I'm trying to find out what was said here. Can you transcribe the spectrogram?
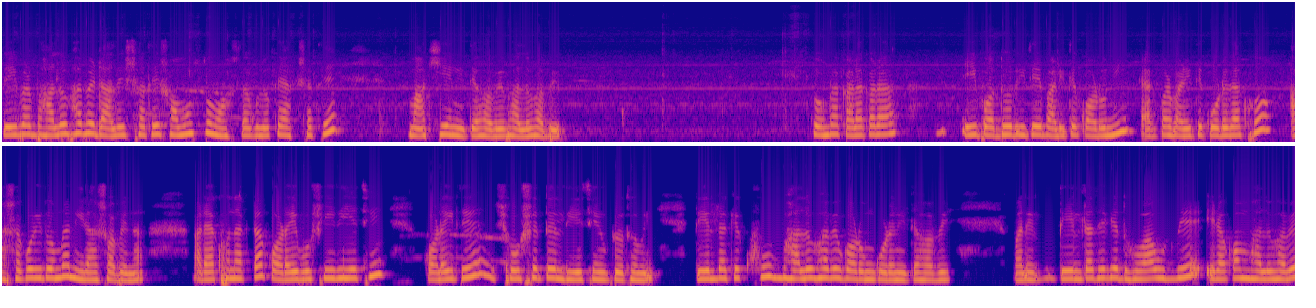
তো এবার ভালোভাবে ডালের সাথে সমস্ত মশলাগুলোকে একসাথে মাখিয়ে নিতে হবে ভালোভাবে। তোমরা কারা কারা এই পদ্ধতিতে বাড়িতে করনি, একবার বাড়িতে করে দেখো। আশা করি তোমরা নিরাশ হবে না। আর এখন একটা কড়াই বসিয়ে দিয়েছি। কড়াইতে সর্ষের তেল দিয়েছি আমি প্রথমে। তেলটাকে খুব ভালোভাবে গরম করে নিতে হবে। মানে তেলটা থেকে ধোয়া উঠবে এরকম ভালোভাবে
